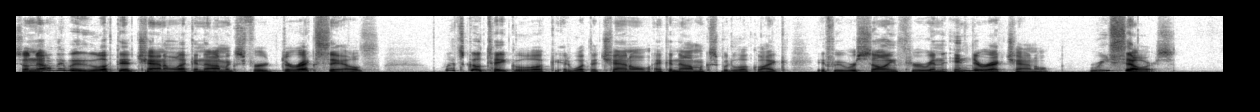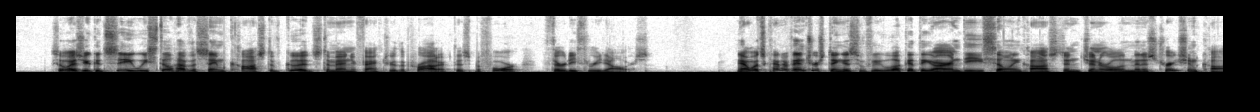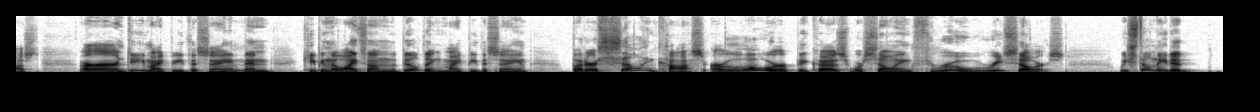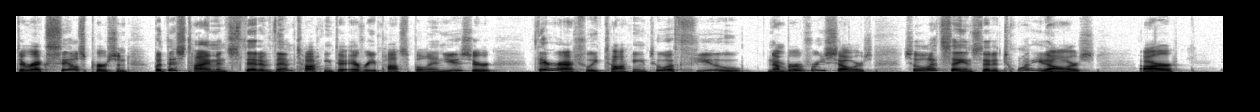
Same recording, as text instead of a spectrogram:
So now that we looked at channel economics for direct sales, let's go take a look at what the channel economics would look like if we were selling through an indirect channel, resellers. So as you could see, we still have the same cost of goods to manufacture the product as before, $33. Now what's kind of interesting is if we look at the R&D, selling cost, and general administration cost, our R&D might be the same, and keeping the lights on in the building might be the same, but our selling costs are lower because we're selling through resellers. We still need a direct salesperson, but this time instead of them talking to every possible end user, they're actually talking to a few number of resellers. So let's say instead of $20, our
